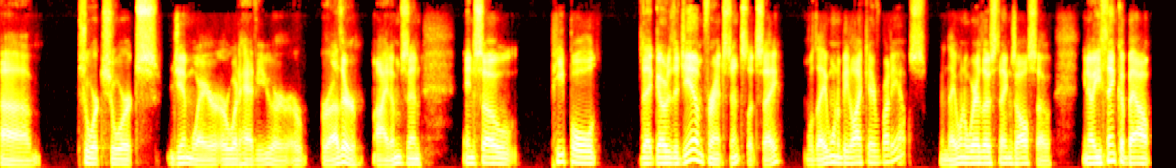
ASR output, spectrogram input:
uh, short shorts, gym wear, or what have you, or, or, or other items. And and so people that go to the gym, for instance, let's say, well, they want to be like everybody else and they want to wear those things also. You know, you think about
